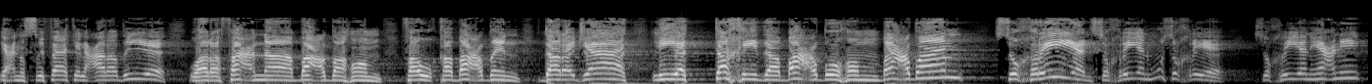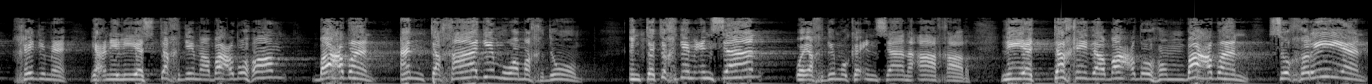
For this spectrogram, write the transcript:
يعني الصفات العرضية. ورفعنا بعضهم فوق بعض درجات ليتخذ بعضهم بعضا سخريا. سخريا مو سخرية. سخريا يعني خدمة يعني ليستخدم بعضهم بعضا أنت خادم ومخدوم. أنت تخدم إنسان ويخدمك إنسان آخر. ليتخذ بعضهم بعضا سخريا.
